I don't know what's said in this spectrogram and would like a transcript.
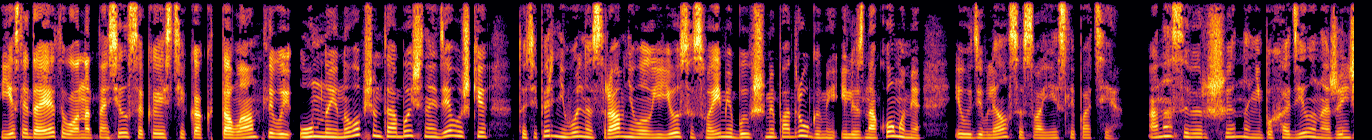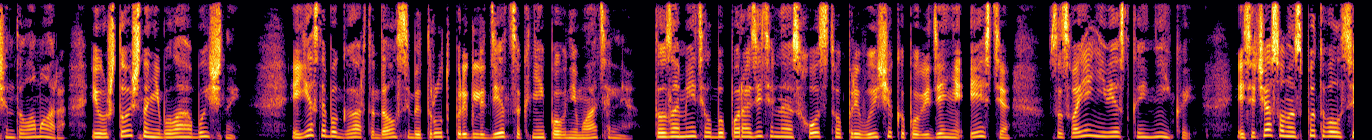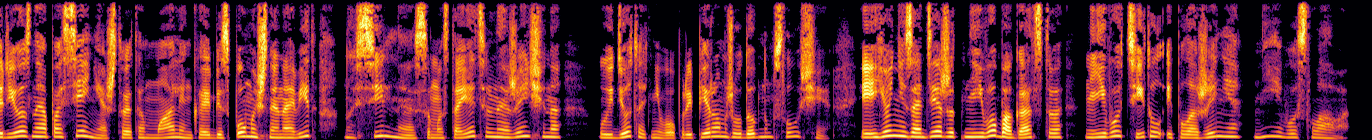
Если до этого он относился к Эсте как к талантливой, умной, но, в общем-то, обычной девушке, то теперь невольно сравнивал ее со своими бывшими подругами или знакомыми и удивлялся своей слепоте. Она совершенно не походила на женщин Таламара и уж точно не была обычной. И если бы Гарт дал себе труд приглядеться к ней повнимательнее, то заметил бы поразительное сходство привычек и поведения Эсти со своей невесткой Никой. И сейчас он испытывал серьезные опасения, что эта маленькая, беспомощная на вид, но сильная, самостоятельная женщина уйдет от него при первом же удобном случае, и ее не задержит ни его богатство, ни его титул и положение, ни его слава.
